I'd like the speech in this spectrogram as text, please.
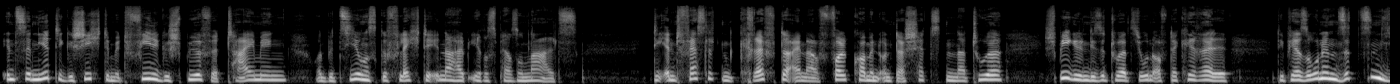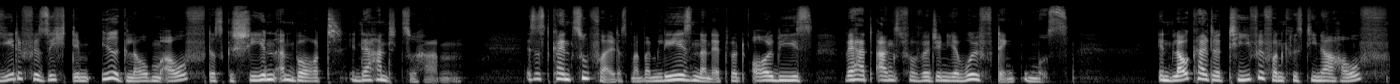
inszeniert die Geschichte mit viel Gespür für Timing und Beziehungsgeflechte innerhalb ihres Personals. Die entfesselten Kräfte einer vollkommen unterschätzten Natur spiegeln die Situation auf der Querelle. Die Personen sitzen jede für sich dem Irrglauben auf, das Geschehen an Bord in der Hand zu haben. Es ist kein Zufall, dass man beim Lesen an Edward Albys Wer hat Angst vor Virginia Woolf denken muss. In Blaukalter Tiefe von Christina Hauf,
